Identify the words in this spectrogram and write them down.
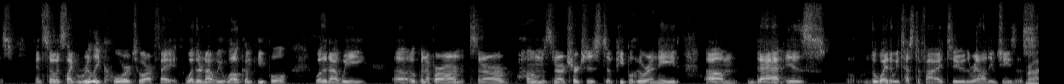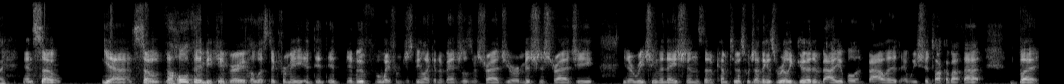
is. And so it's like really core to our faith, whether or not we welcome people, whether or not we uh, open up our arms and our homes and our churches to people who are in need. Um, that is the way that we testify to the reality of Jesus. Right. And so yeah so the whole thing became very holistic for me it, it, it, moved away from just being like an evangelism strategy or a mission strategy you know reaching the nations that have come to us which i think is really good and valuable and valid and we should talk about that but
